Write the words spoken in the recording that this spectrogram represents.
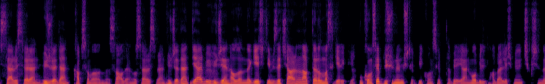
servis veren hücreden kapsam alanını sağlayan o servis veren hücreden diğer bir hücrenin alanına geçtiğimizde çağrının aktarılması gerekiyor. Bu konsept düşünülmüştü bir konsept tabii. Yani mobil haberleşmenin çıkışında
